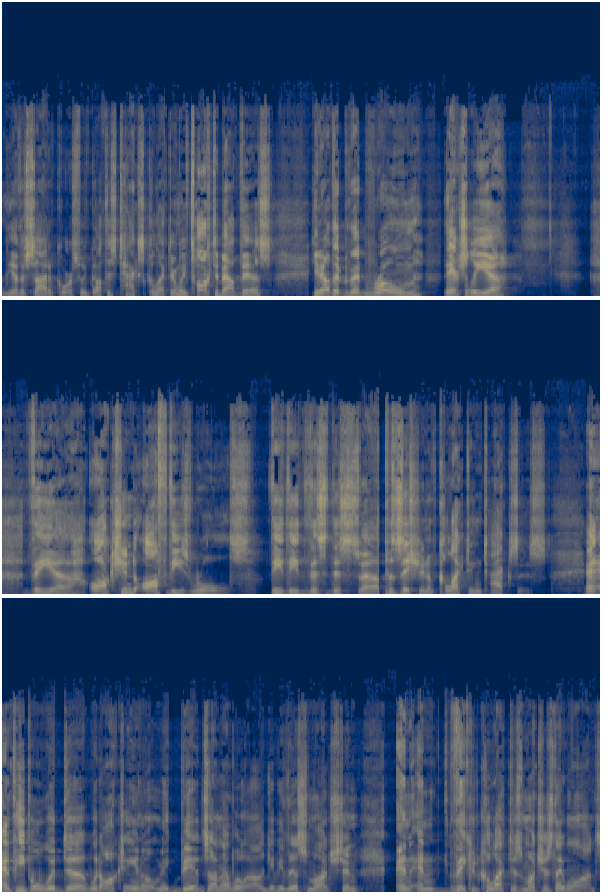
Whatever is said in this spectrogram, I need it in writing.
On the other side, of course, we've got this tax collector. And we've talked about this. You know that, that Rome, they actually uh, they uh, auctioned off these roles, the, the, this, this uh, position of collecting taxes. And, and people would, uh, would auction, you know, make bids on that. Well, I'll give you this much. And, and, and they could collect as much as they want.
